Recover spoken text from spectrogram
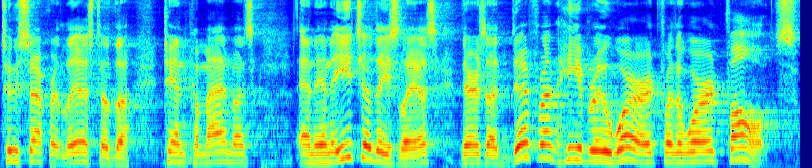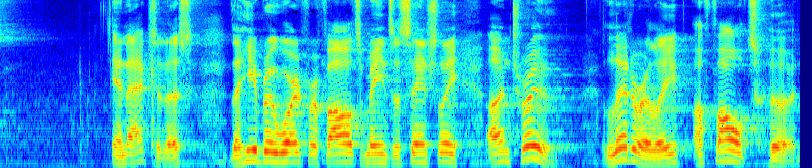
two separate lists of the Ten Commandments. And in each of these lists, there's a different Hebrew word for the word false. In Exodus, the Hebrew word for false means essentially untrue, literally a falsehood.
